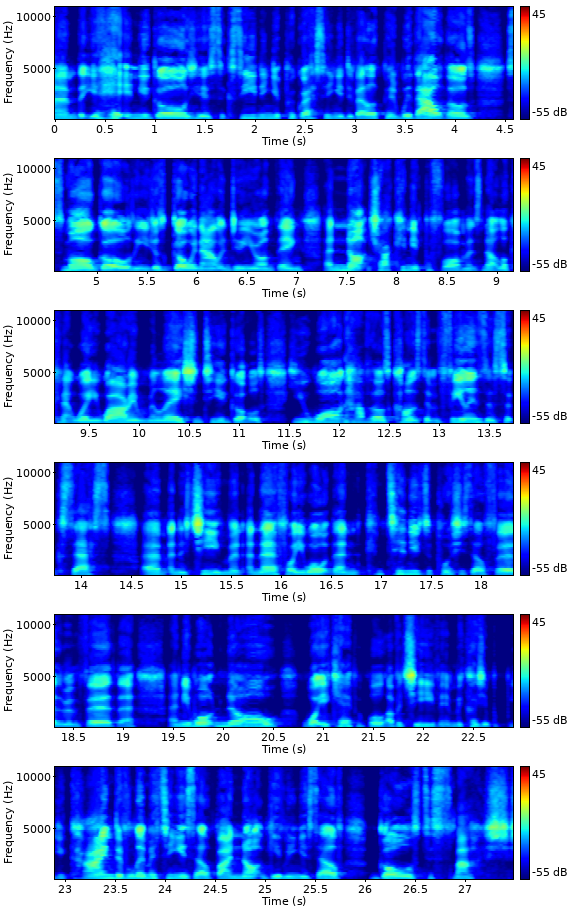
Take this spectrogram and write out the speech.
um, that you're hitting your goals, you're succeeding, you're progressing, you're developing. Without those small goals and you're just going out and doing your own thing and not tracking your performance, not looking at where you are in relation to your goals, you won't have those constant feelings of success um, and achievement. And therefore, you won't then continue to push yourself further and further. And you won't know what you're capable of achieving because you, you're kind of limiting yourself by not giving yourself goals to smash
